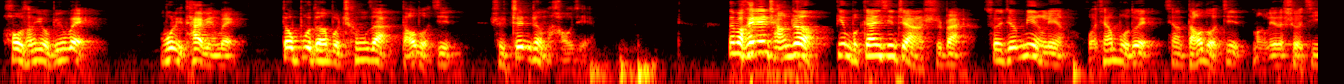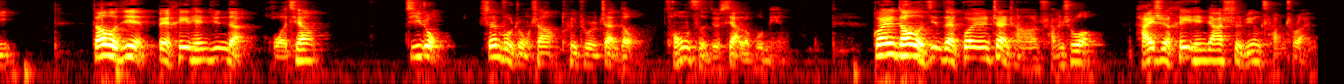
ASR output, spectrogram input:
后藤右兵卫、母里太兵卫都不得不称赞岛佐进是真正的豪杰。那么黑田长政并不甘心这样的失败，所以就命令火枪部队向岛佐进猛烈的射击。岛佐进被黑田军的火枪击中，身负重伤，退出了战斗，从此就下落不明。关于岛佐进在关原战场上的传说，还是黑田家士兵传出来的。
